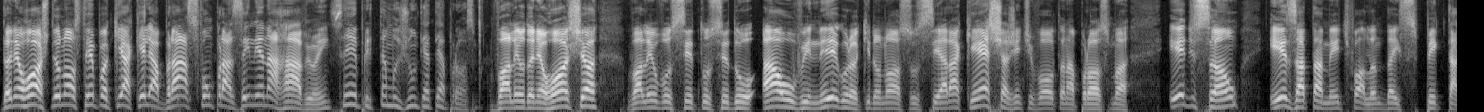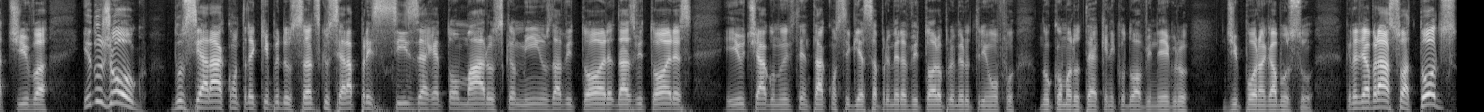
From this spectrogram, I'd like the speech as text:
Daniel Rocha, deu nosso tempo aqui, aquele abraço, foi um prazer inenarrável, hein? Sempre, tamo junto e até a próxima. Valeu, Daniel Rocha, valeu você, torcedor alvinegro aqui no nosso Ceará Cash. A gente volta na próxima edição, exatamente falando da expectativa e do jogo do Ceará contra a equipe do Santos, que o Ceará precisa retomar os caminhos da vitória, das vitórias e o Thiago Nunes tentar conseguir essa primeira vitória, o primeiro triunfo no comando técnico do Alvinegro de Porangabuçu. Grande abraço a todos,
